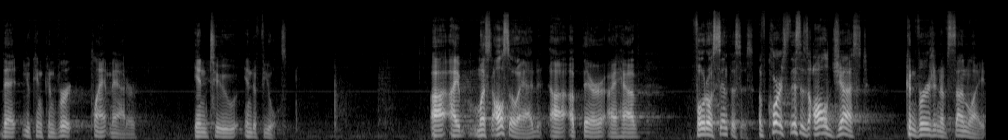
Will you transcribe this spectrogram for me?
that you can convert plant matter into, into fuels. Uh, I must also add, uh, up there I have photosynthesis. Of course, this is all just conversion of sunlight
